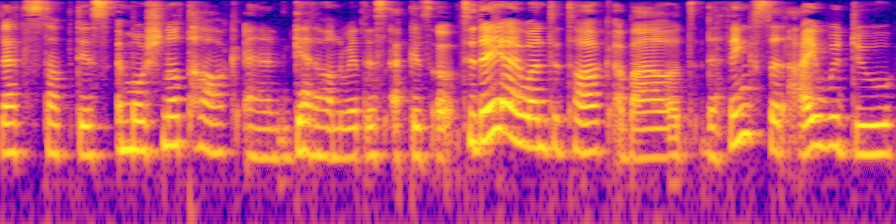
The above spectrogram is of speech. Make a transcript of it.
let's stop this emotional talk and get on with this episode. Today I want to talk about the things that I would do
